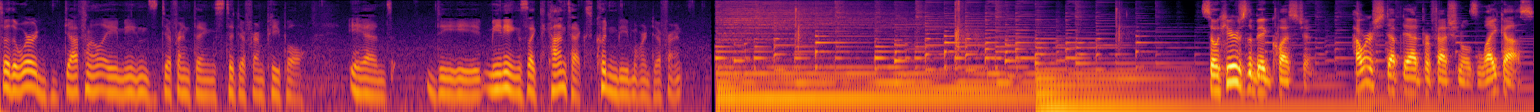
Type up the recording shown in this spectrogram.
So the word definitely means different things to different people. And the meanings, like the context, couldn't be more different. So here's the big question How are stepdad professionals like us,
